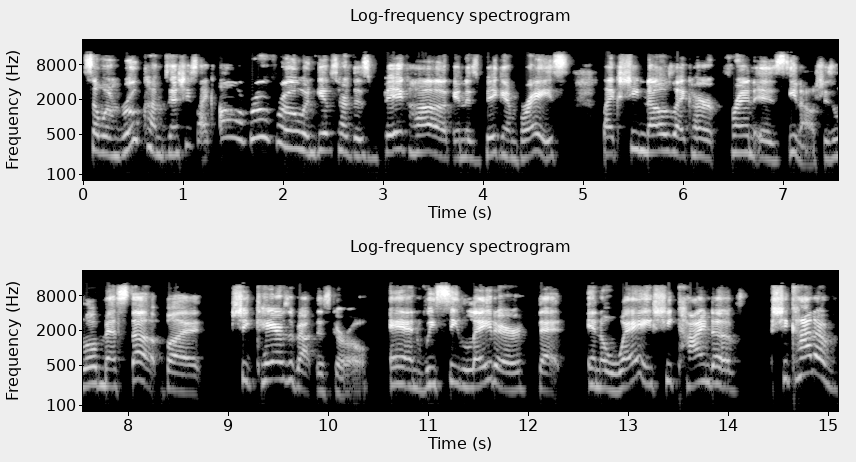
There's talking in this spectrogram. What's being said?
So when Rue comes in, she's like, oh, Rue, Rue, and gives her this big hug and this big embrace. Like she knows like her friend is, you know, she's a little messed up, but she cares about this girl. And we see later that in a way, she kind of she kind of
